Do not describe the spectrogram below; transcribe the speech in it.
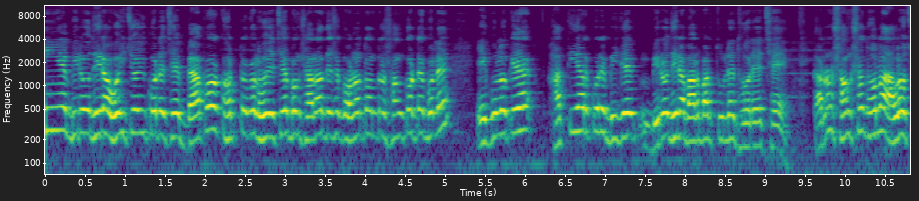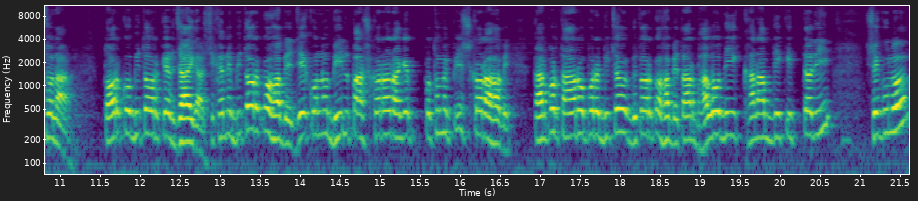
নিয়ে বিরোধীরা হইচই করেছে, ব্যাপক হট্টগোল হয়েছে এবং সারা দেশে গণতন্ত্র সংকটে বলে এগুলোকে হাতিয়ার করে বিজে, বিরোধীরা বারবার তুলে ধরেছে। কারণ সংসদ হলো আলোচনার। তর্ক বিতর্কের জায়গা। সেখানে বিতর্ক হবে। যে কোনো বিল পাশ করার আগে প্রথমে পেশ করা হবে। তারপর তার বিচ- বিতর্ক হবে। তার ভালো দিক, খারাপ দিক ইত্যাদি, সেগুলো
